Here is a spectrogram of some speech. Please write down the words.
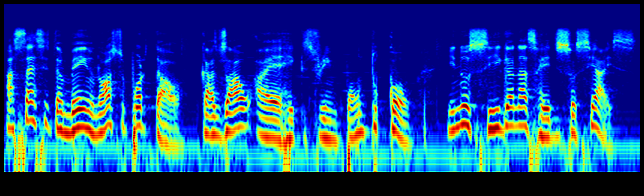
Acesse também o nosso portal casalarextreme.com e nos siga nas redes sociais.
